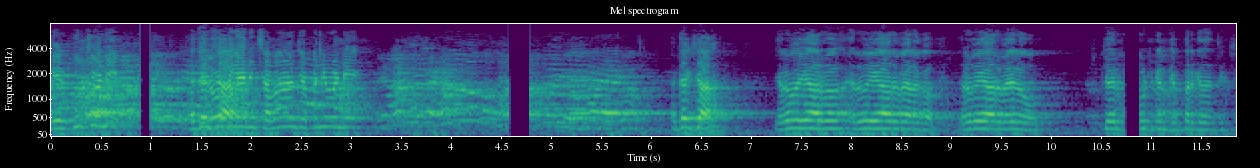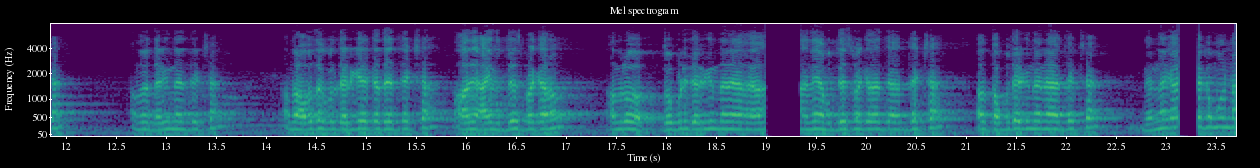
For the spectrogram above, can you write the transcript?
మీరు కూర్చోండి. అధ్యక్ష. ఎల్ఓపి గారికి సమాధానం చెప్పనివ్వండి. అధ్యక్ష ఇరవై ఆరు ఇరవై ఆరు వేలకు ఇరవై ఆరు వేలు స్క్వేర్ ఫుట్ కింద చెప్పారు కదా అధ్యక్ష? అందులో జరిగింది అధ్యక్ష? అందులో అవతకులు జరిగాయి కదా అధ్యక్ష? అది ఆయన ఉద్దేశ ప్రకారం అందులో దోపిడీ జరిగిందనే అనే ఉద్దేశమే కదా అధ్యక్ష? అది తప్పు జరిగిందనే అధ్యక్ష? నిన్నగాక మొన్న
